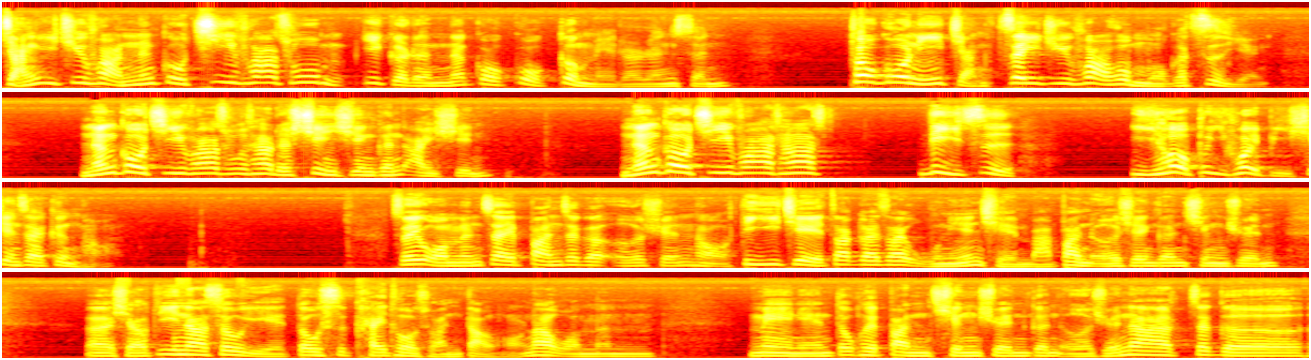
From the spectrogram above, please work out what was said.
讲一句话能够激发出一个人能够过更美的人生。透过你讲这一句话或某个字眼，能够激发出他的信心跟爱心，能够激发他立志以后必会比现在更好。所以我们在办这个鹅宣哈，第一届大概在五年前吧，办鹅宣跟清宣，呃，小弟那时候也都是开拓传道哦。那我们每年都会办清宣跟鹅宣。那这个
